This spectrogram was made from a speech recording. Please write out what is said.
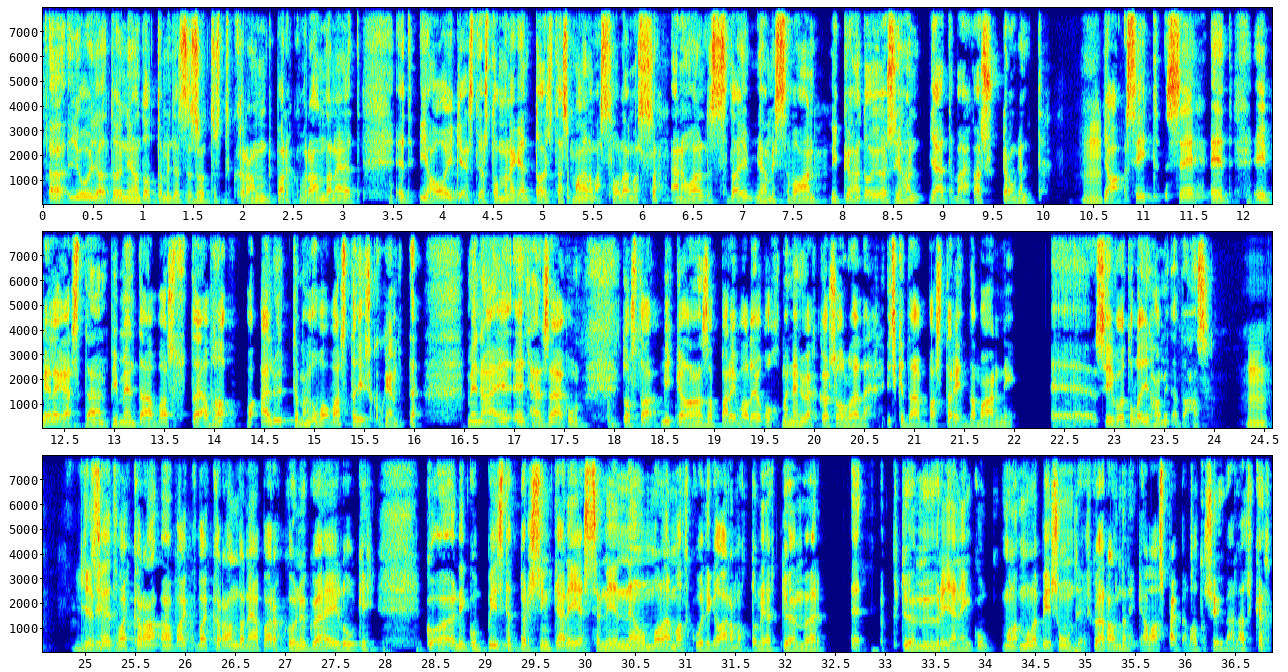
Äh, joo, ja toi on ihan totta, mitä sä sanoit tuosta Ground Park Rantanen, että et ihan oikeasti, jos tuommoinen kenttä olisi tässä maailmassa olemassa, NHL tai ihan missä vaan, niin kyllähän toi olisi ihan jäätävä hyvä shutdown-kenttä. Mm. Ja sitten se, että ei pelkästään pimentää vastustaja, vaan älyttömän kova vastaiskukenttä. Mennään, et, ethän sä, kun tuosta mikä tahansa parivalio, kun menee hyökkäysalueelle, isketään vastarintamaan, niin siinä voi tulla ihan mitä tahansa. Mm. Ja, ja sit... se, että vaikka, vaikka, vaikka Rantanen ja Parkko nykyään heiluukin niin kuin pistepörssin kärjessä, niin ne on molemmat kuitenkin armottomia työmyör, e, työmyyriä niin kuin mole, molempia suuntiin. Kyllä Rantanenkin alaspäin pelaa tosi hyvää lätkä.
